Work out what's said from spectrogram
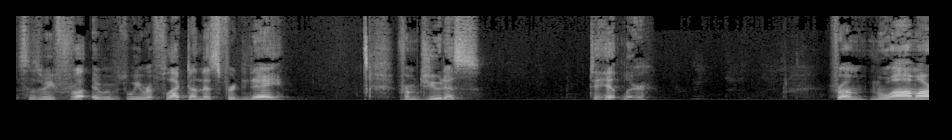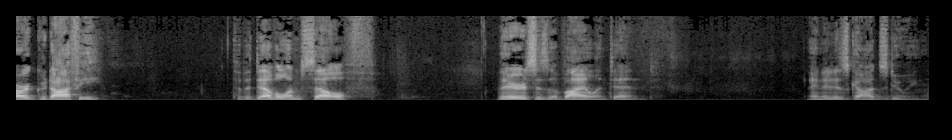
So as we, as we reflect on this for today, from Judas to Hitler, from Muammar Gaddafi to the devil himself, theirs is a violent end, and it is God's doing.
